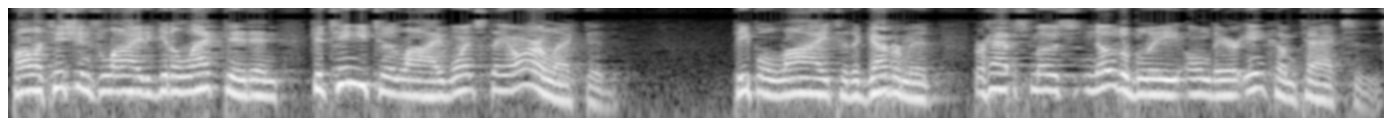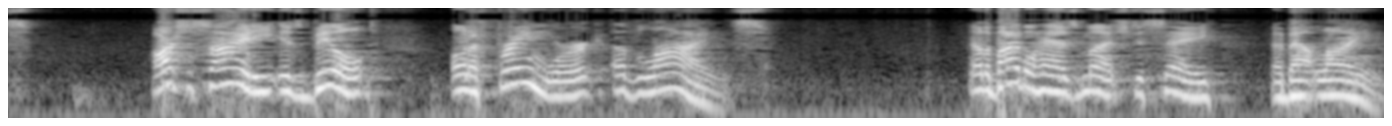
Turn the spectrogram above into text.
Politicians lie to get elected and continue to lie once they are elected. People lie to the government, perhaps most notably on their income taxes. Our society is built on a framework of lies. Now the Bible has much to say about lying.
